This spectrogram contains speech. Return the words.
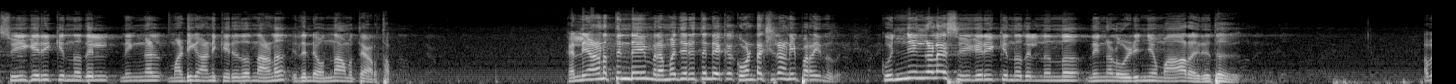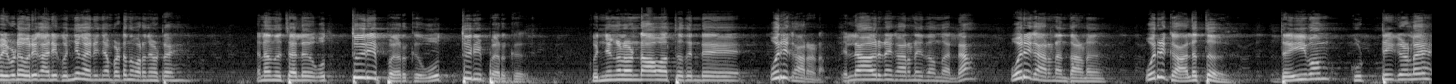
സ്വീകരിക്കുന്നതിൽ നിങ്ങൾ മടി കാണിക്കരുതെന്നാണ് ഇതിന്റെ ഒന്നാമത്തെ അർത്ഥം. കല്യാണത്തിന്റെയും ബ്രഹ്മചര്യത്തിന്റെയൊക്കെ കോണ്ടക്സ്റ്റിലാണ് ഈ പറയുന്നത്. കുഞ്ഞുങ്ങളെ സ്വീകരിക്കുന്നതിൽ നിന്ന് നിങ്ങൾ ഒഴിഞ്ഞു മാറരുത്. അപ്പോൾ ഇവിടെ ഒരു കാര്യം കുഞ്ഞു കാര്യം ഞാൻ പെട്ടെന്ന് പറഞ്ഞോട്ടെ? എന്നാന്ന് വെച്ചാൽ ഒത്തിരി പേർക്ക് ഒത്തിരി പേർക്ക് കുഞ്ഞുങ്ങളുണ്ടാവാത്തതിന്റെ ഒരു കാരണം എല്ലാവരുടെയും കാരണം ഇതൊന്നല്ല. ഒരു കാരണം എന്താണ്? ഒരു കാലത്ത് ദൈവം കുട്ടികളെ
